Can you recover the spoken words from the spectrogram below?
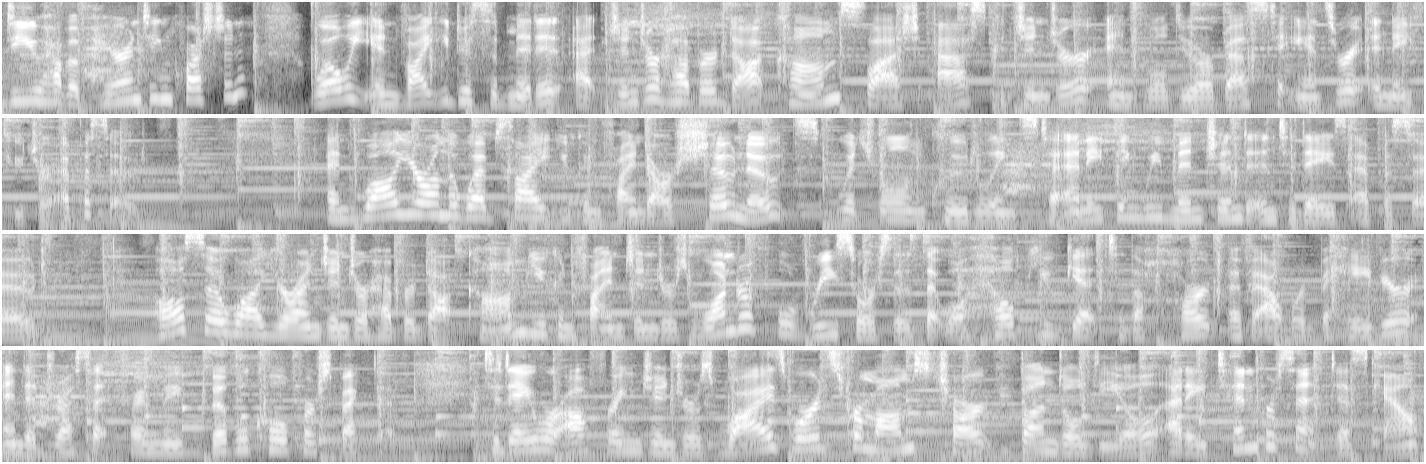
Do you have a parenting question? Well, we invite you to submit it at gingerhubbard.com slash askginger, and we'll do our best to answer it in a future episode. And while you're on the website, you can find our show notes, which will include links to anything we mentioned in today's episode. Also, while you're on gingerhubbard.com, you can find Ginger's wonderful resources that will help you get to the heart of outward behavior and address it from a biblical perspective. Today, we're offering Ginger's Wise Words for Moms chart bundle deal at a 10% discount.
